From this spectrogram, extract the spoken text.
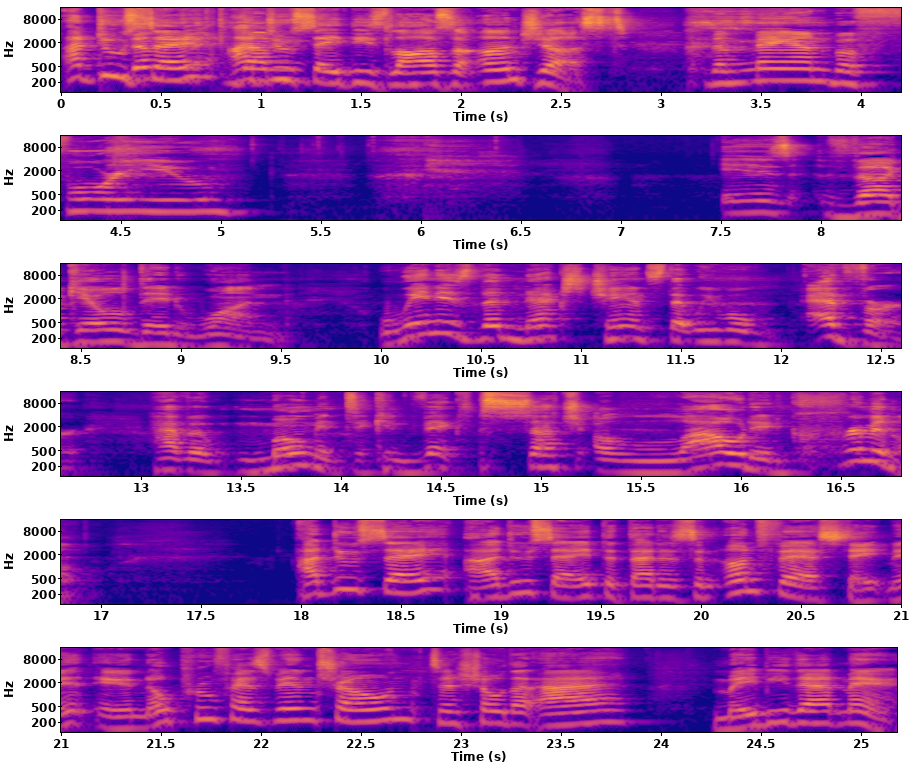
I do say, I do say these laws are unjust. the man before you is the gilded one. When is the next chance that we will ever have a moment to convict such a lauded criminal? I do say, I do say that that is an unfair statement, and no proof has been shown to show that I may be that man.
